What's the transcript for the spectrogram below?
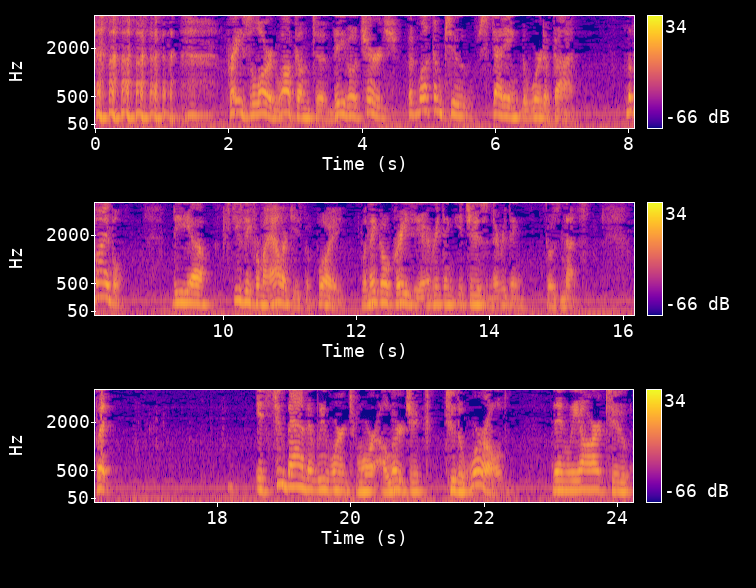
Praise the Lord. Welcome to Vivo Church, but welcome to studying the Word of God, the Bible. The uh, excuse me for my allergies, but boy, when they go crazy, everything itches and everything goes nuts. But it's too bad that we weren't more allergic to the world than we are to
